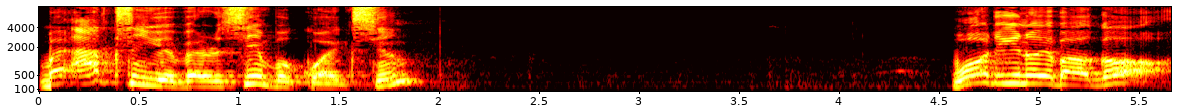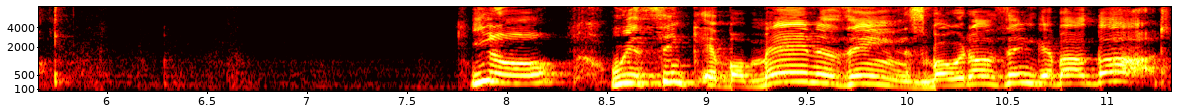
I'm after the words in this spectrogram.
by asking you a very simple question. What do you know about God? You know, we think about many things, but we don't think about God.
